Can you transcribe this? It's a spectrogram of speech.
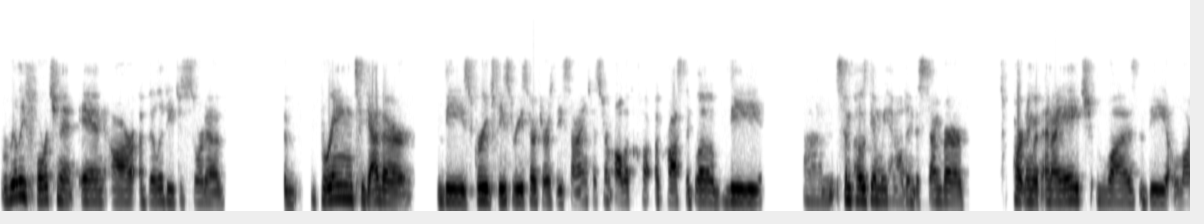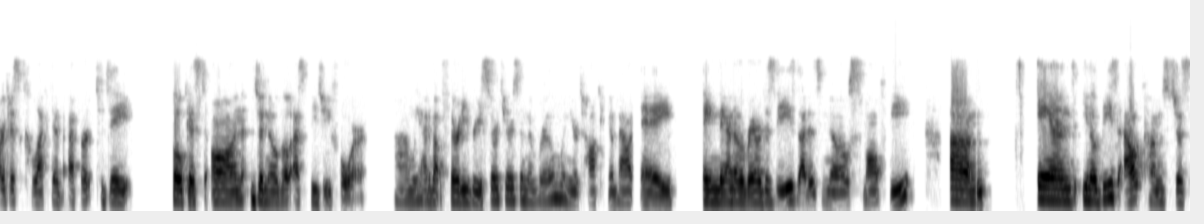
really fortunate in our ability to sort of uh, bring together these groups, these researchers, these scientists from all ac- across the globe. The um, symposium we held in December, partnering with NIH, was the largest collective effort to date focused on de novo SPG4. Um, we had about 30 researchers in the room when you're talking about a, a nano rare disease that is no small feat. Um, and you know these outcomes just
